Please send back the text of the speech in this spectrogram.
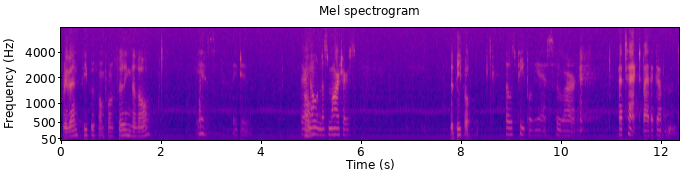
prevent people from fulfilling the law? Yes, they do. They're Oh. known as martyrs. The people? those people, yes, who are attacked by the government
